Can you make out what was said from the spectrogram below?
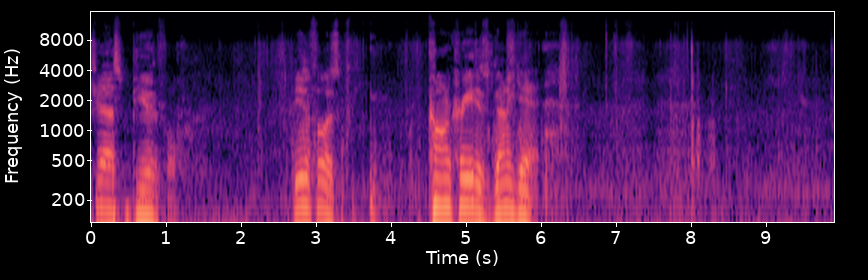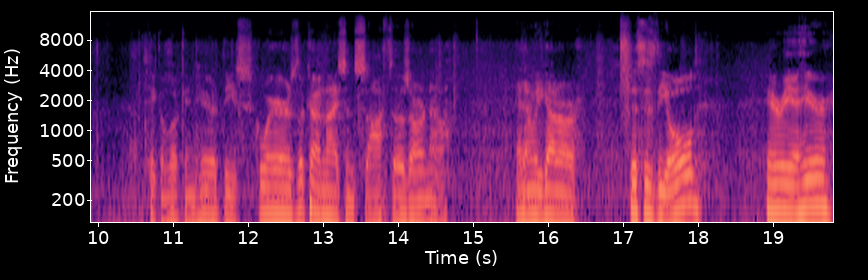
Just beautiful. Beautiful as concrete is gonna get. take a look in here at these squares. Look how nice and soft those are now. And then we got our, this is the old area here.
